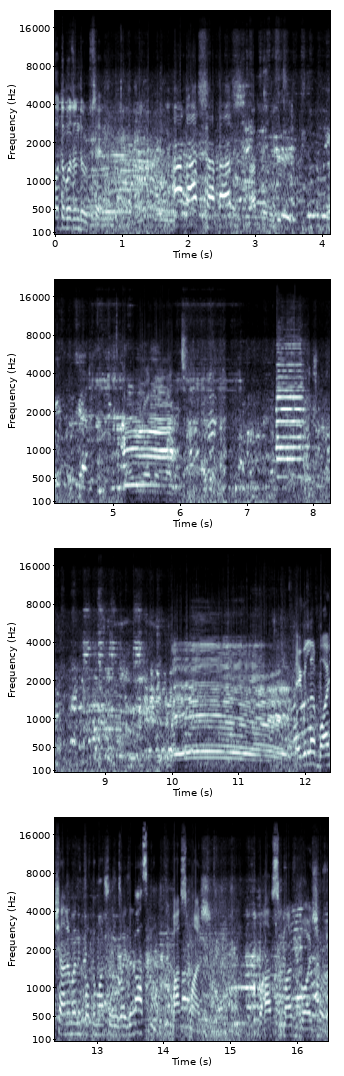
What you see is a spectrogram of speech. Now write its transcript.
কত পর্যন্ত উঠছে? আঠাশ সাতাশ। এগুলোর বয়স আনুমানিক কত মাস হবে ভাইজান? পাঁচ মাস। পাঁচ মাস। পাঁচ মাস বয়স হবে।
